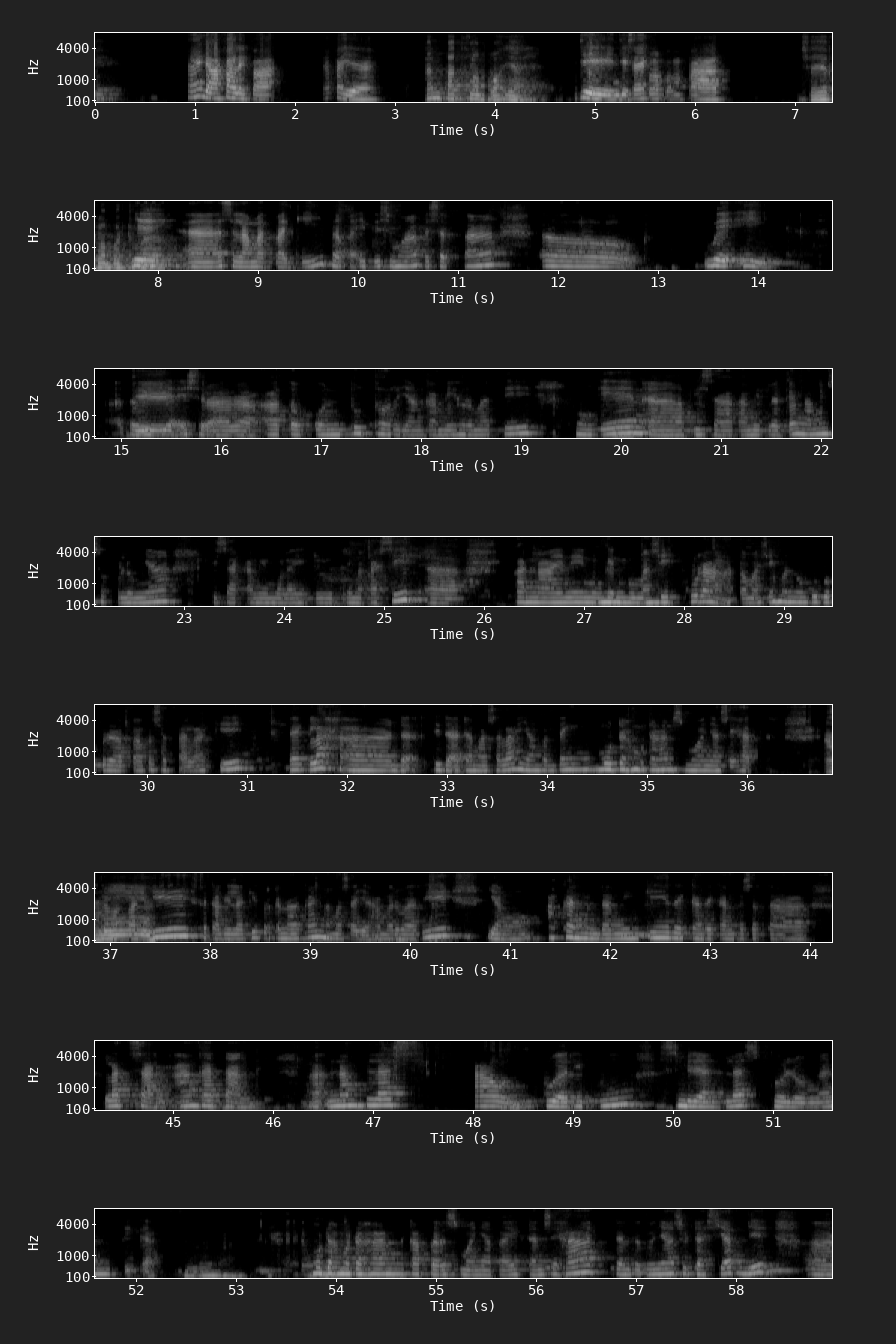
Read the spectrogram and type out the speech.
Saya nggak hafal ya Pak. Siapa ya? Kan empat kelompok ya. J, J saya kelompok empat. Saya kelompok dua. eh, selamat pagi Bapak Ibu semua peserta eh, WI atau. Widya Israra ataupun tutor yang kami hormati. Mungkin eh, bisa kami berikan, namun sebelumnya bisa kami mulai dulu. Terima kasih eh, karena ini mungkin masih kurang atau masih menunggu beberapa peserta lagi. Baiklah, eh, tidak ada masalah. Yang penting mudah-mudahan semuanya sehat. Selamat Amin. pagi, sekali lagi perkenalkan nama saya Amarwari yang akan mendampingi rekan-rekan peserta Latsar Angkatan eh, 16 tahun 2019 golongan 3. Mudah-mudahan kabar semuanya baik dan sehat dan tentunya sudah siap ya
